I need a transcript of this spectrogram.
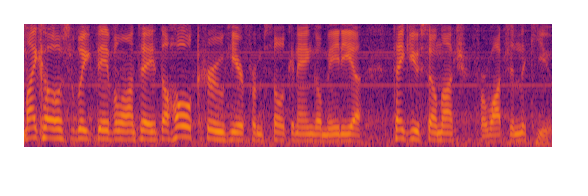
my co-host of the Dave Vellante, the whole crew here from SiliconANGLE Media, thank you so much for watching theCUBE.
